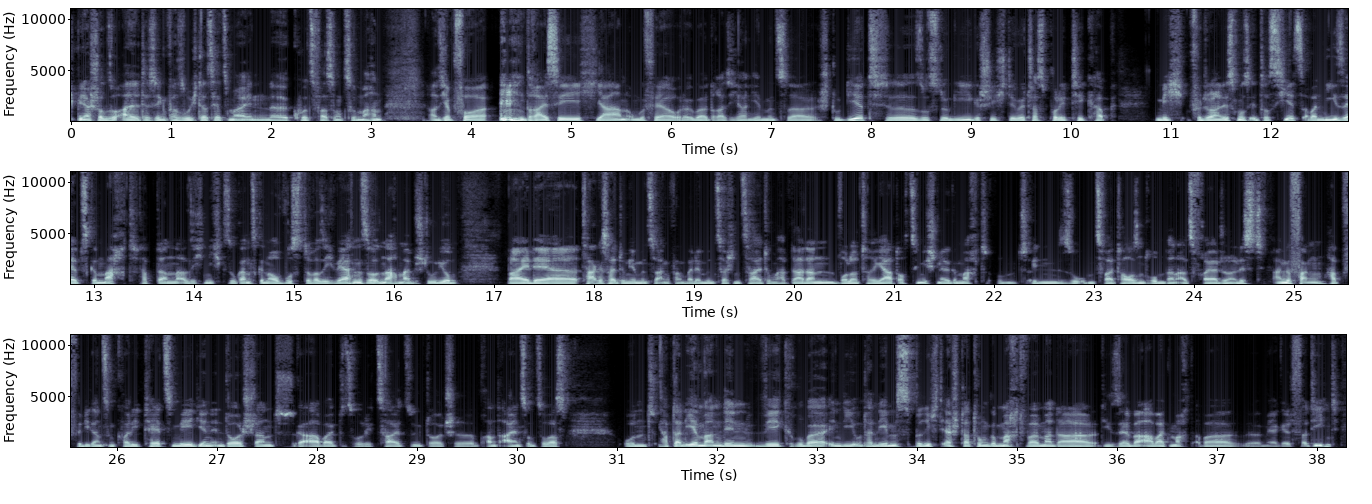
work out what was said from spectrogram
ich bin ja schon so alt, deswegen versuche ich das jetzt mal in äh, Kurzfassung zu machen. Also ich habe vor 30 Jahren ungefähr oder über 30 Jahren hier in Münster studiert, äh, Soziologie, Geschichte, Wirtschaftspolitik, habe mich für Journalismus interessiert, aber nie selbst gemacht. Habe dann, als ich nicht so ganz genau wusste, was ich werden soll nach meinem Studium, bei der Tageszeitung hier in Münster angefangen, bei der Münsterschen Zeitung. Habe da dann Volontariat auch ziemlich schnell gemacht und bin so um 2000 rum dann als freier Journalist angefangen. Habe für die ganzen Qualitätsmedien in Deutschland gearbeitet, so die Zeit, Süddeutsche, Brand 1 und sowas und habe dann irgendwann den Weg rüber in die Unternehmensberichterstattung gemacht, weil man da dieselbe Arbeit macht, aber äh, mehr Geld verdient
